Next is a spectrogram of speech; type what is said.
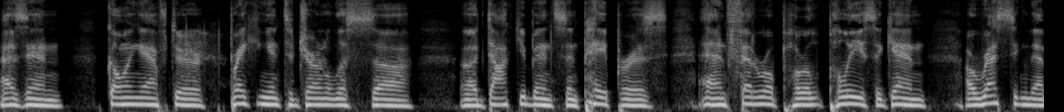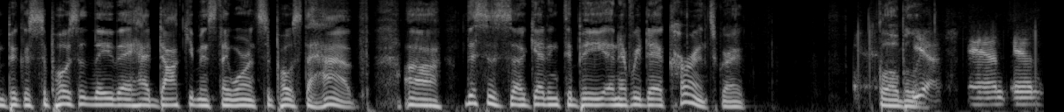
as in going after breaking into journalists' uh, documents and papers, and federal pol- police again arresting them because supposedly they had documents they weren't supposed to have. Uh, this is uh, getting to be an everyday occurrence, Greg, globally. Yes, and and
